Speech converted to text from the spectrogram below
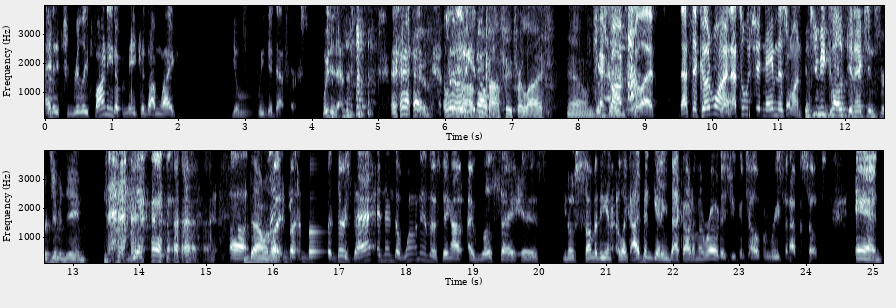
And it's really funny to me because I'm like, yeah, we did that first. We did that. Literally, you know, coffee for life. Yeah, I'm Yeah, just coffee for life. That's a good one. Yeah. That's what we should name this one. It should be called connections for Jim and James. yeah. uh, I'm down with that. but, but but there's that and then the one other thing I, I will say is you know some of the like i've been getting back out on the road as you can tell from recent episodes and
